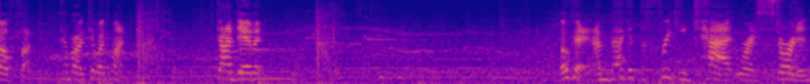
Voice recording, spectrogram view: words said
Oh fuck! Come on, come on, come on! God damn it! Okay, I'm back at the freaking cat where I started.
